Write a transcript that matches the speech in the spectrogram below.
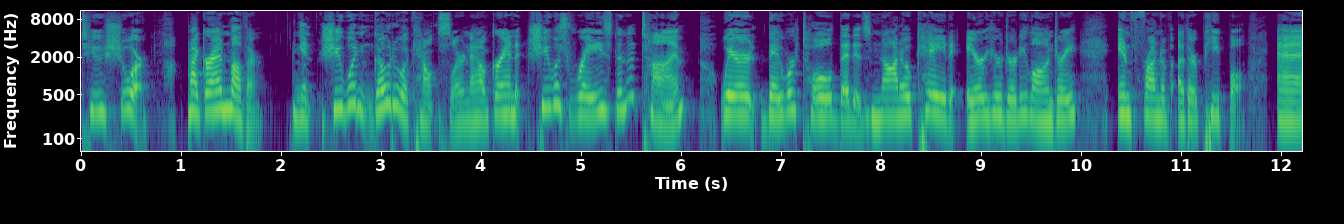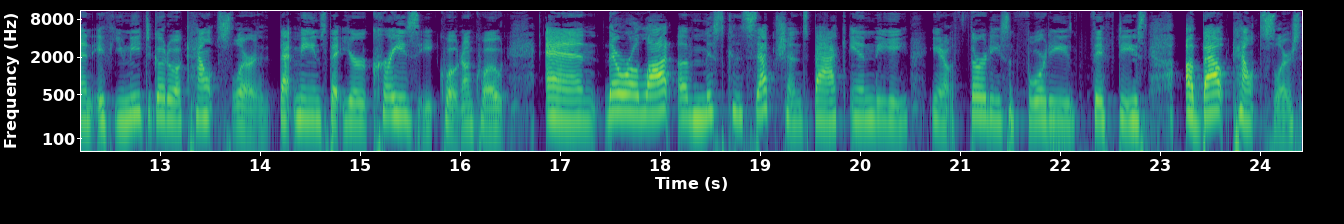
too sure. My grandmother, you know, she wouldn't go to a counselor. Now, granted, she was raised in a time where they were told that it's not okay to air your dirty laundry in front of other people. And if you need to go to a counselor, that means that you're crazy, quote unquote. And there were a lot of misconceptions back in the, you know, 30s and 40s, 50s about counselors.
